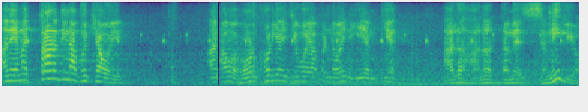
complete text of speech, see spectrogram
અને એમાં ત્રણ દિના ભૂખ્યા હોય. અને આવો રોડ જેવો આપણને હોય ને, એ એમ કે, હાલો હાલો, તમે જમી લ્યો.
